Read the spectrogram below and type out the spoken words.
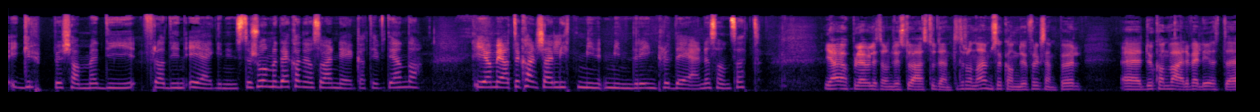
i grupper sammen med de fra din egen institusjon. Men det kan jo også være negativt igjen, da. I og med at det kanskje er litt min mindre inkluderende sånn sett. Jeg opplever litt sånn, Hvis du er student i Trondheim, så kan du eksempel, eh, du kan være veldig i dette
